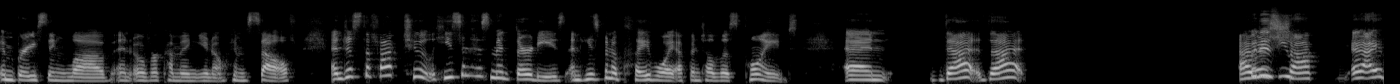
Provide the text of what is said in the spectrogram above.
embracing love and overcoming, you know, himself. And just the fact too, he's in his mid 30s and he's been a playboy up until this point. And that that I but was shocked. You- I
